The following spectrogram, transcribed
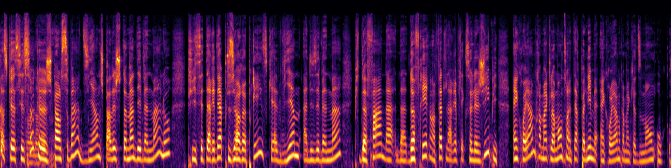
parce que c'est ça que je parle souvent à Diane. Je parlais justement d'événements, là. Puis c'est arrivé à plusieurs reprises qu'elles viennent à des événements, puis de faire, d'offrir, en fait, la réflexologie. Puis incroyable comment que le monde sont interpellés, mais incroyable comment il y a du monde au, au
